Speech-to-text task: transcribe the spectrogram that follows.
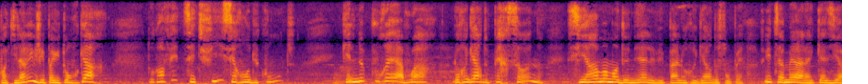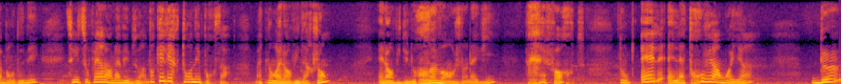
quoi qu'il arrive, j'ai pas eu ton regard. Donc en fait, cette fille s'est rendue compte qu'elle ne pourrait avoir le regard de personne si à un moment donné, elle n'avait pas le regard de son père. Celui de sa mère, elle a quasi abandonné. Celui de son père, elle en avait besoin. Donc elle est retournée pour ça. Maintenant, elle a envie d'argent. Elle a envie d'une revanche dans la vie, très forte. Donc elle, elle a trouvé un moyen de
